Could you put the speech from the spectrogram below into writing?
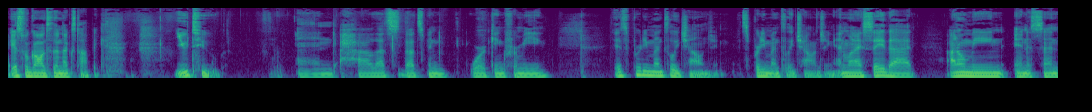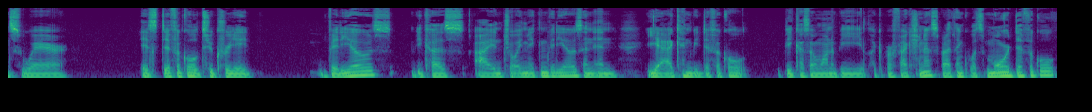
I guess we'll go on to the next topic YouTube and how that's that's been working for me. It's pretty mentally challenging. It's pretty mentally challenging. And when I say that, I don't mean in a sense where it's difficult to create videos because I enjoy making videos and, and yeah, it can be difficult because I want to be like a perfectionist. But I think what's more difficult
